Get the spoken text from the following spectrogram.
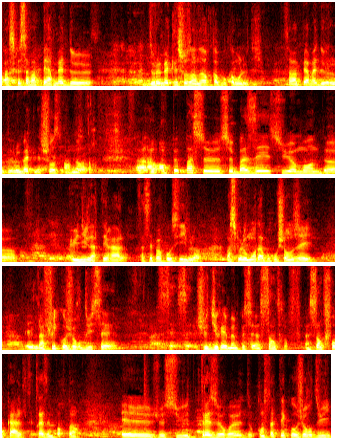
parce que ça va permettre de, de remettre les choses en ordre, comme, on le dit. Ça va permettre de, de remettre les choses en ordre. Alors, on ne peut pas se, se, baser sur un monde euh, unilatéral. Ça, c'est pas possible. Parce que le monde a beaucoup changé. Et l'Afrique aujourd'hui, c'est, je dirais même que c'est un centre, un centre focal. C'est très important. Et je suis très heureux de constater qu'aujourd'hui,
